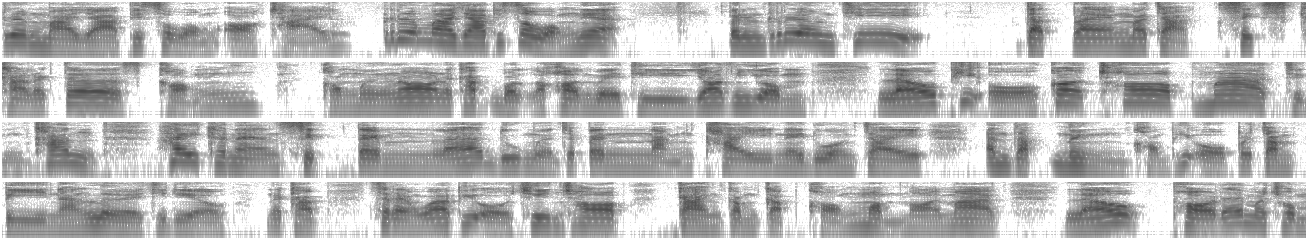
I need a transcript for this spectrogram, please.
เรื่องมายาพิศวงออกฉาย เรื่องมายาพิศวงเนี่ยเป็นเรื่องที่ดัดแปลงมาจาก Six Characters ของ ของเมืองนอกนะครับ บทละครเวทียอดนิยม แล้วพี่โอก็ชอบมากถึงขั้นให้คะแนน 10 เต็ม และดูเหมือนจะเป็นหนังไทยในดวงใจอันดับหนึ่งของพี่โอประจำปีนั้นเลยทีเดียวนะครับ แสดงว่าพี่โอชื่นชอบการกำกับของหม่อมน้อยมาก แล้วพอได้มาชม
